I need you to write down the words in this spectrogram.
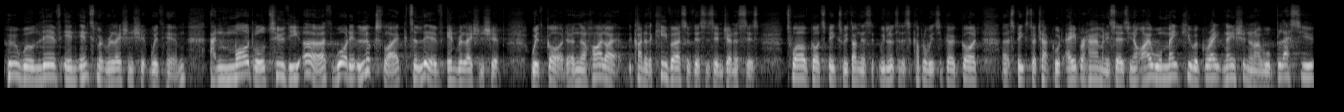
who will live in intimate relationship with Him and model to the earth what it looks like to live in relationship with God. And the highlight, kind of the key verse of this is in Genesis 12. God speaks, we've done this, we looked at this a couple of weeks ago. God uh, speaks to a chap called Abraham and he says, You know, I will make you a great nation and I will bless you.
